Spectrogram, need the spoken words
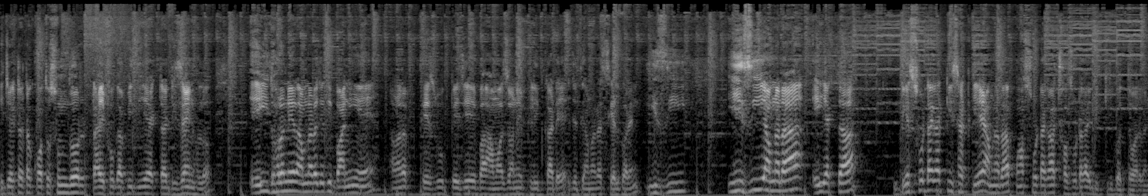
এই যে একটা একটা কত সুন্দর টাইপোগ্রাফি দিয়ে একটা ডিজাইন হলো। এই ধরনের আপনারা যদি বানিয়ে আপনারা ফেসবুক পেজে বা আমাজনে ফ্লিপকার্টে যদি আপনারা সেল করেন ইজি ইজি আপনারা এই একটা দেড়শো টাকার টি শার্টকে আপনারা পাঁচশো টাকা, ছশো টাকায় বিক্রি করতে পারবেন।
